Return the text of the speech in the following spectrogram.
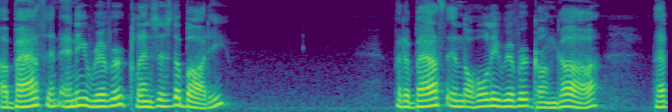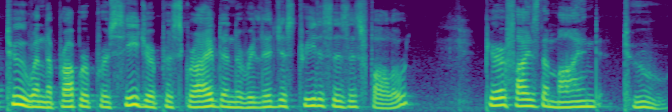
A bath in any river cleanses the body, but a bath in the holy river Ganga, that too, when the proper procedure prescribed in the religious treatises is followed, purifies the mind too.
